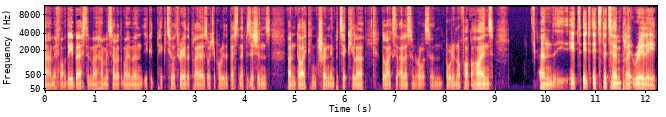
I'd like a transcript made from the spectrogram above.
um, if not the best in Mohamed Salah at the moment. You could pick two or three of the players which are probably the best in their positions. Van Dijk and Trent in particular, the likes of Alisson, Robertson, probably not far behind. And it's it, it's the template really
